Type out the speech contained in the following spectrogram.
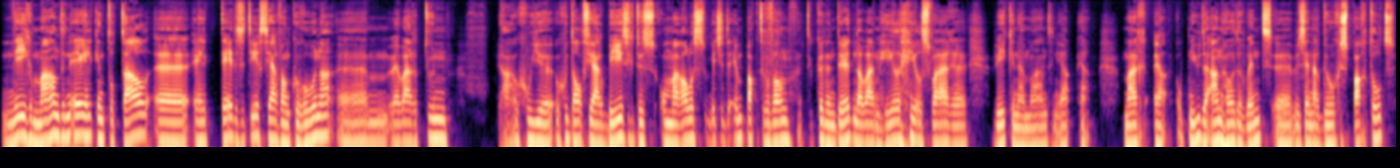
negen maanden eigenlijk in totaal, uh, eigenlijk tijdens het eerste jaar van corona. Uh, wij waren toen ja, een, goede, goed half jaar bezig, dus om maar alles, een beetje de impact ervan te kunnen duiden, dat waren heel, heel zware weken en maanden. Ja, ja. Maar ja, opnieuw de aanhouder wint. Uh, we zijn daardoor gesparteld.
